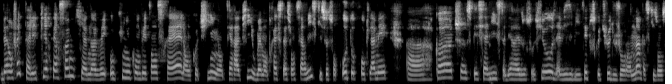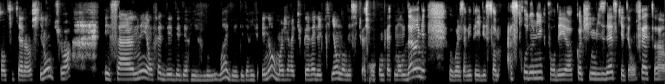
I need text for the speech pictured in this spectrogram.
ben en fait, tu as les pires personnes qui n'avaient aucune compétence réelle en coaching, en thérapie ou même en prestation de service, qui se sont autoproclamés euh, coach, spécialistes des réseaux sociaux, de la visibilité, tout ce que tu veux du jour au lendemain, parce qu'ils ont senti qu'il y avait un filon, tu vois. Et ça a amené en fait des, des dérives, ouais, des, des dérives énormes. Moi, j'ai récupéré des clients dans des situations complètement dingues, où elles avaient payé des sommes astronomiques pour des euh, coaching business qui étaient en fait euh,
